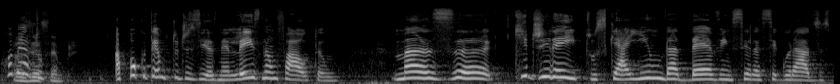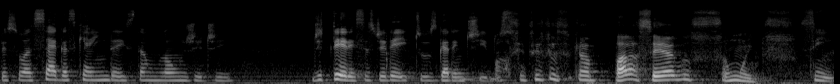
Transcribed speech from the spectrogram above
Roberto, Prazer sempre. há pouco tempo tu dizias, né, leis não faltam, mas uh, que direitos que ainda devem ser assegurados às pessoas cegas que ainda estão longe de, de ter esses direitos garantidos? Para cegos, são muitos. Sim.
